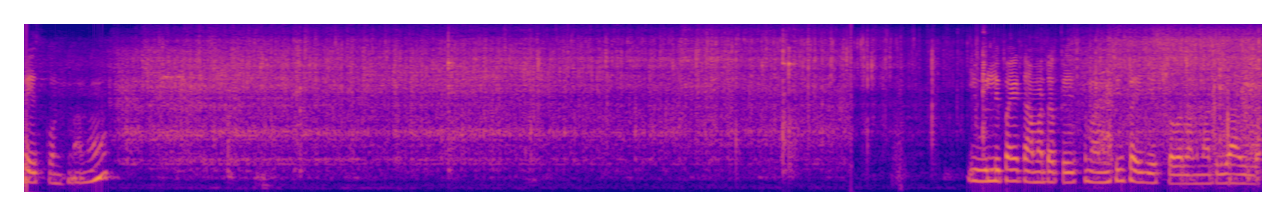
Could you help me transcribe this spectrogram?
వేసుకుంటున్నాను. ఈ ఉల్లిపాయ టమాటా పేస్ట్ మంచిగా ఫ్రై చేసుకోవాలన్నమాట ఈ ఆయిల్లో.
